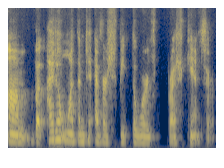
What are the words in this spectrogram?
um, but I don't want them to ever speak the words breast cancer.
